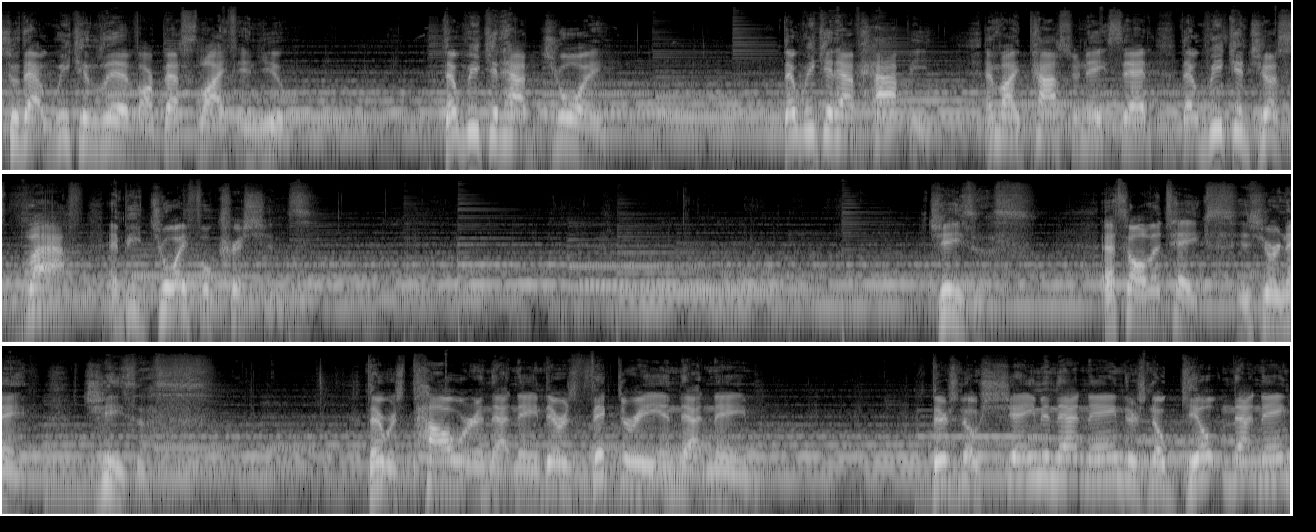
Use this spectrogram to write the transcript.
so that we can live our best life in you. That we can have joy, that we can have happy, and like Pastor Nate said, that we can just laugh and be joyful Christians. Jesus. That's all it takes is your name, Jesus. There was power in that name, there is victory in that name. There's no shame in that name, there's no guilt in that name.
